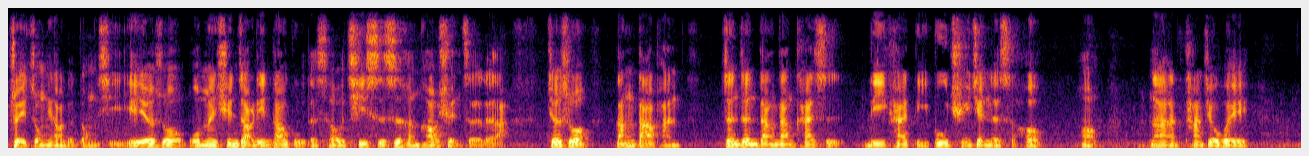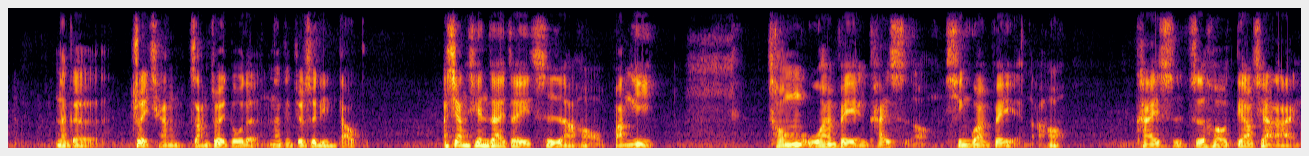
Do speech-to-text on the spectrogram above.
最重要的东西。也就是说，我们寻找领导股的时候，其实是很好选择的啦。就是说，当大盘震震荡荡开始离开底部区间的时候，哦，那它就会那个最强涨最多的那个就是领导股。像现在这一次啊，哈，防疫从武汉肺炎开始哦，新冠肺炎啊，哈开始之后掉下来，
